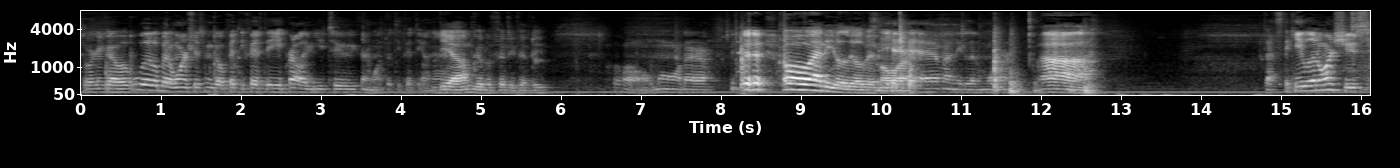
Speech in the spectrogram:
So we're going to go a little bit of orange juice. I'm going to go 50-50. Probably you two, you're going to want 50-50 on that. Yeah, I'm good with 50-50. Oh, more there. oh, I need a little bit more. Yeah, I might need a little more. Ah, That's tequila and orange juice.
